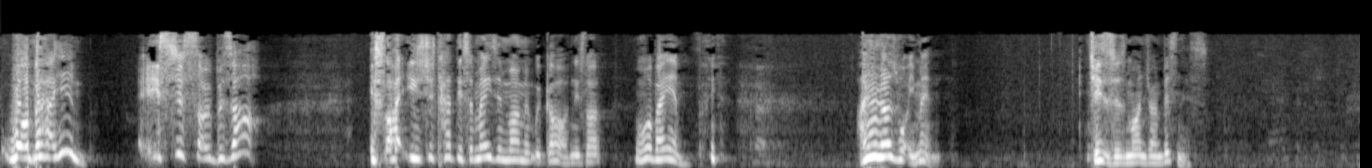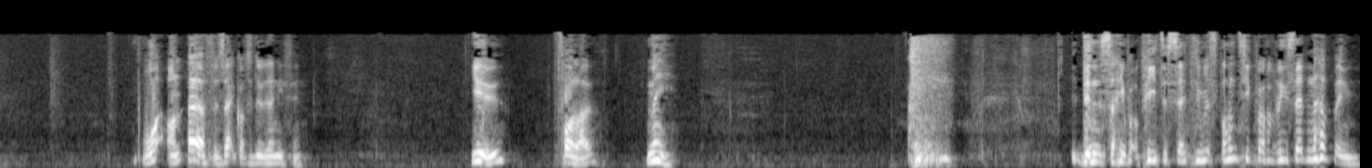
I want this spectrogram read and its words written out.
what about him? It's just so bizarre. It's like he's just had this amazing moment with God and he's like, well, what about him? and who knows what he meant? Jesus says, mind your own business. What on earth has that got to do with anything? You follow me. He didn't say what Peter said in response. He probably said nothing.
